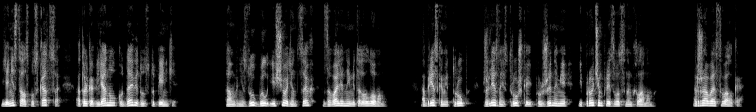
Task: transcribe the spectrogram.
Я не стал спускаться, а только глянул, куда ведут ступеньки. Там внизу был еще один цех, заваленный металлоломом, обрезками труб, железной стружкой, пружинами и прочим производственным хламом. Ржавая свалка.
